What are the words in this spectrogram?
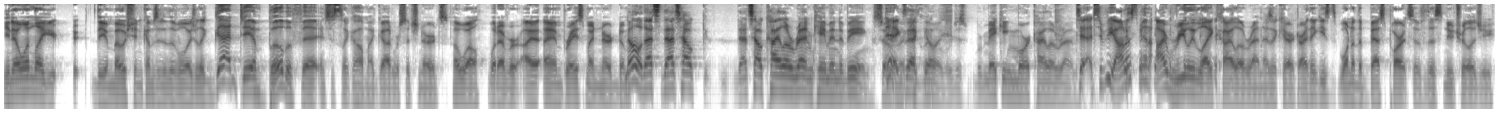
You know when like the emotion comes into the voice, you're like, "God damn Boba Fett!" It's just like, "Oh my god, we're such nerds." Oh well, whatever. I, I embrace my nerddom. No, that's that's how that's how Kylo Ren came into being. So Yeah, exactly. Going. We're just we're making more Kylo Ren. To, to be honest, man, I really like Kylo Ren as a character. I think he's one of the best parts of this new trilogy.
